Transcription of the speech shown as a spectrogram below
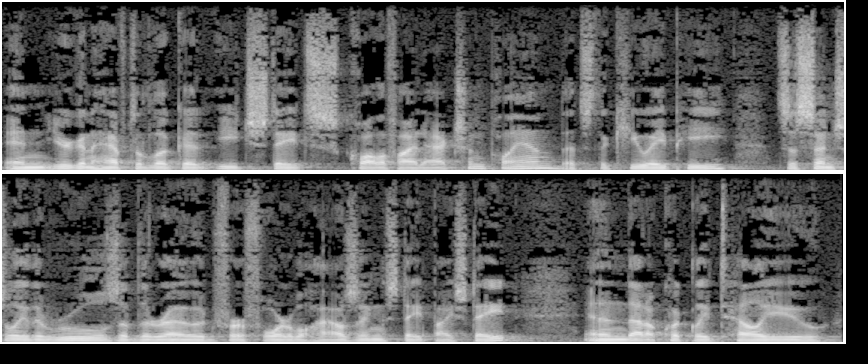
and you're going to have to look at each state's qualified action plan. That's the QAP. It's essentially the rules of the road for affordable housing state by state. And that'll quickly tell you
